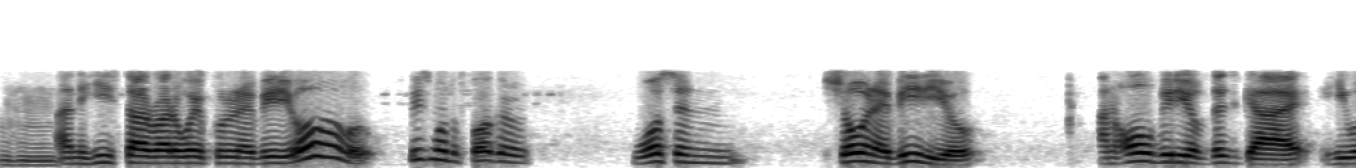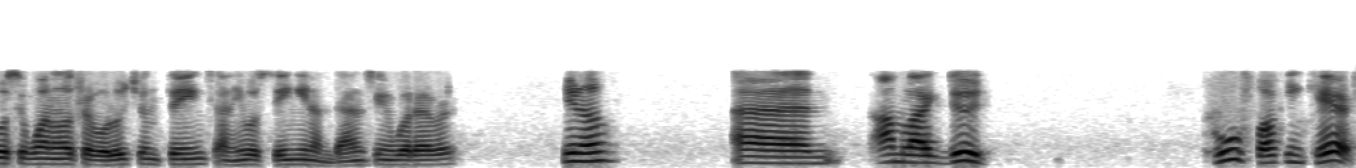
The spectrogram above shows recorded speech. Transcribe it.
mhm. and he started right away putting a video. Oh, this motherfucker wasn't showing a video, an old video of this guy. He was in one of those revolution things, and he was singing and dancing and whatever, you know. And I'm like, dude, who fucking cares?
